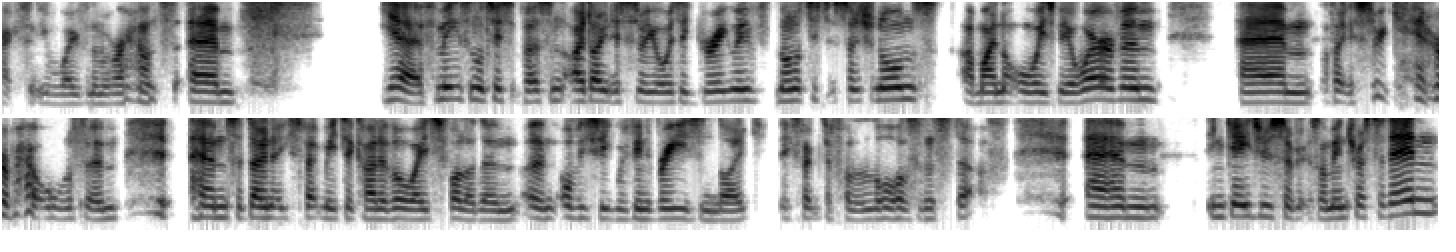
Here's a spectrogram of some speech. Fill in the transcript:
accidentally waving them around. Um, yeah, for me as an autistic person, I don't necessarily always agree with non-autistic social norms. I might not always be aware of them. Um, I don't necessarily care about all of them, um, so don't expect me to kind of always follow them. And obviously, within reason, like expect to follow laws and stuff. Um, engage with subjects I'm interested in,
